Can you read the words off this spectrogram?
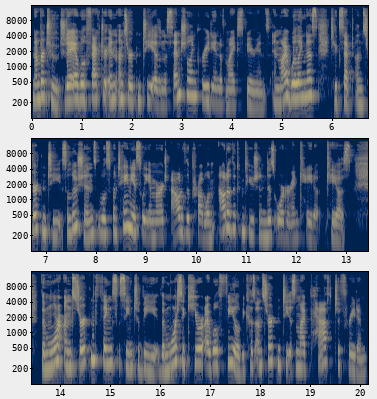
Number two, today I will factor in uncertainty as an essential ingredient of my experience. In my willingness to accept uncertainty, solutions will spontaneously emerge out of the problem, out of the confusion, disorder, and chaos. The more uncertain things seem to be, the more secure I will feel because uncertainty is my path to freedom.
